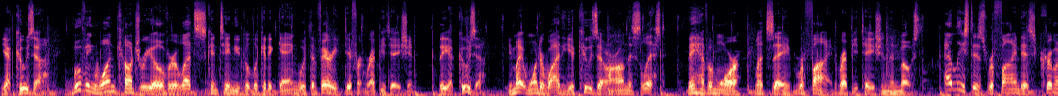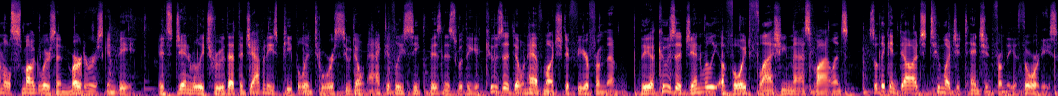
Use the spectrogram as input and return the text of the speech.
Yakuza. Moving one country over, let's continue to look at a gang with a very different reputation, the Yakuza. You might wonder why the Yakuza are on this list. They have a more, let's say, refined reputation than most, at least as refined as criminal smugglers and murderers can be. It's generally true that the Japanese people and tourists who don't actively seek business with the Yakuza don't have much to fear from them. The Yakuza generally avoid flashy mass violence, so they can dodge too much attention from the authorities.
